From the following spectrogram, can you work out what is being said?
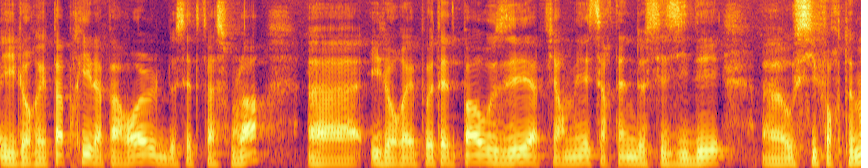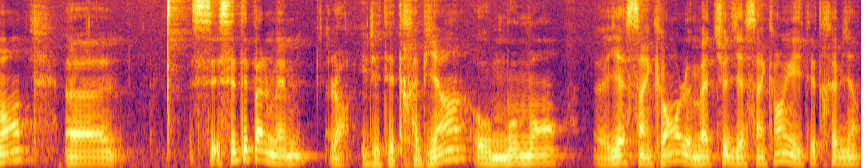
il n'aurait pas pris la parole de cette façon-là. Euh, il n'aurait peut-être pas osé affirmer certaines de ses idées euh, aussi fortement. Euh, c'était pas le même. Alors, il était très bien. Au moment, il y a 5 ans, le Mathieu d'il y a 5 ans, il était très bien.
